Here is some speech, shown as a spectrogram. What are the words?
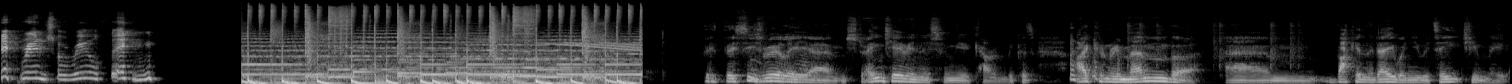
it's a real thing. This is really um, strange hearing this from you, Karen, because I can remember um, back in the day when you were teaching me,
